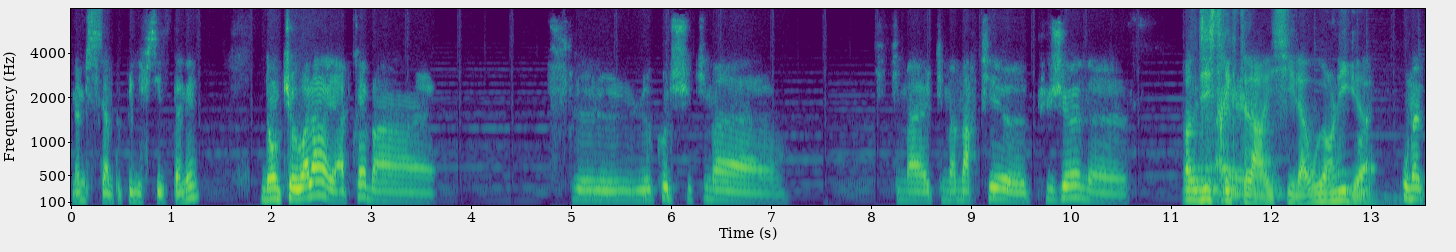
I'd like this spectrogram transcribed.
même si c'est un peu plus difficile cette année. Donc euh, voilà, et après, ben, le, coach qui m'a qui m'a qui m'a marqué euh, plus jeune. dans le district, là, ici, là, ou en ligue. Ouais, ou même,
